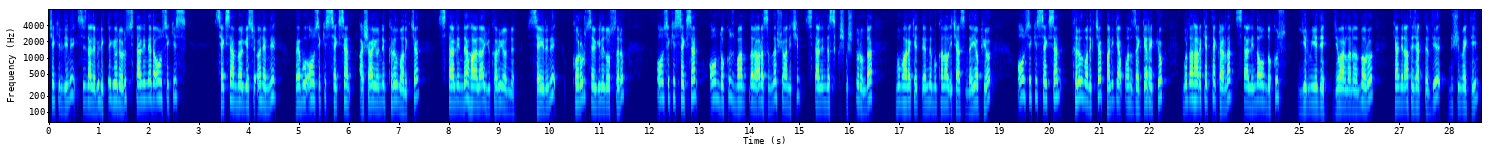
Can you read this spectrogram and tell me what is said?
çekildiğini sizlerle birlikte görüyoruz. Sterlinde de 18.80 bölgesi önemli ve bu 18.80 aşağı yönlü kırılmadıkça sterlinde hala yukarı yönlü seyrini korur sevgili dostlarım. 18.80-19 bantları arasında şu an için sterlinde sıkışmış durumda. Mum hareketlerini bu kanal içerisinde yapıyor. 18.80 kırılmadıkça panik yapmanıza gerek yok. Buradan hareket tekrardan sterlinde 19.27 civarlarına doğru kendini atacaktır diye düşünmekteyim.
